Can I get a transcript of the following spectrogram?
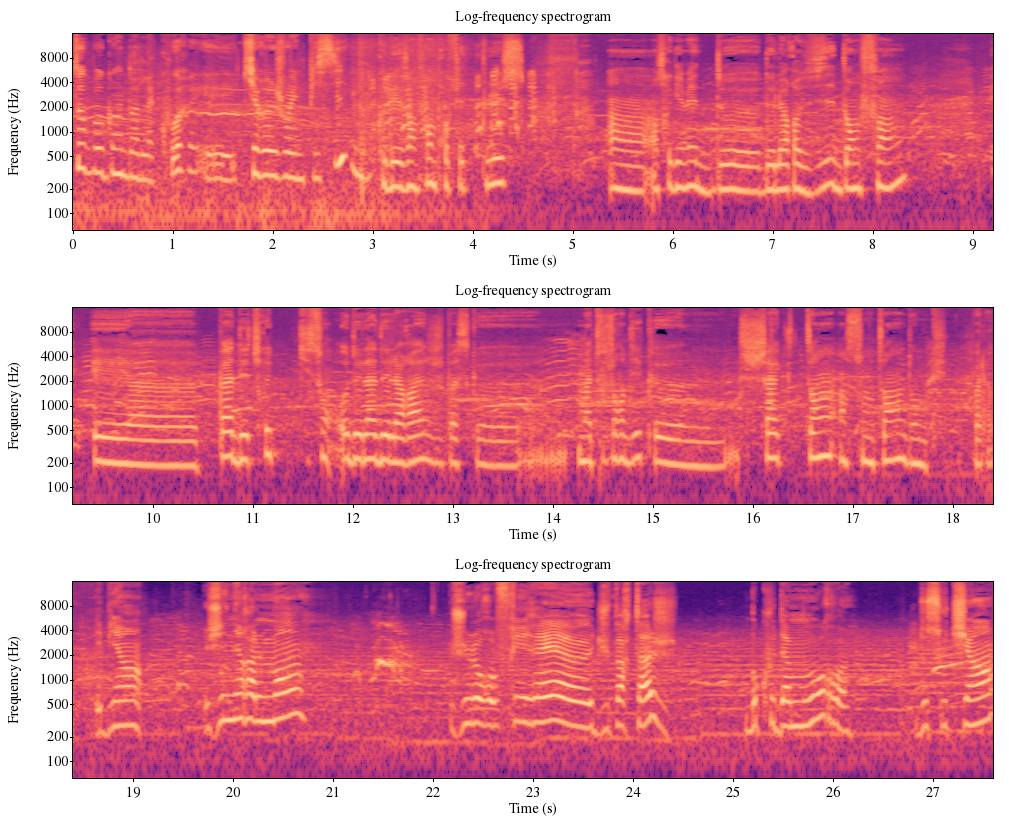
toboggan dans la cour et qui rejoint une piscine. Que les enfants profitent plus, en, entre guillemets, de, de leur vie d'enfant et euh, pas des trucs qui sont au-delà de leur âge parce que on m'a toujours dit que chaque temps en son temps, donc voilà. Eh bien, généralement, je leur offrirais euh, du partage, beaucoup d'amour, de soutien.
